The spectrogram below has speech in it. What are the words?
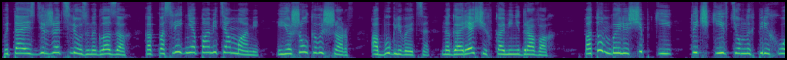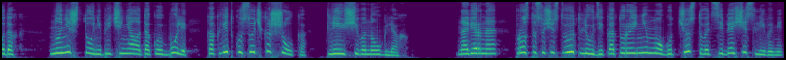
пытаясь держать слезы на глазах, как последняя память о маме. Ее шелковый шарф обугливается на горящих в камине дровах. Потом были щипки, тычки в темных переходах, но ничто не причиняло такой боли, как вид кусочка шелка, тлеющего на углях. Наверное, просто существуют люди, которые не могут чувствовать себя счастливыми,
